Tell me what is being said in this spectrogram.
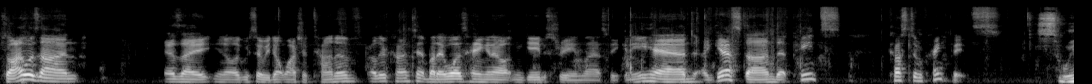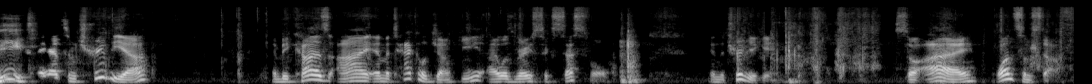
So I was on as I, you know, like we said, we don't watch a ton of other content, but I was hanging out in Gabe's stream last week, and he had a guest on that paints custom crankbaits. Sweet. They had some trivia, and because I am a tackle junkie, I was very successful in the trivia game. So I won some stuff.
